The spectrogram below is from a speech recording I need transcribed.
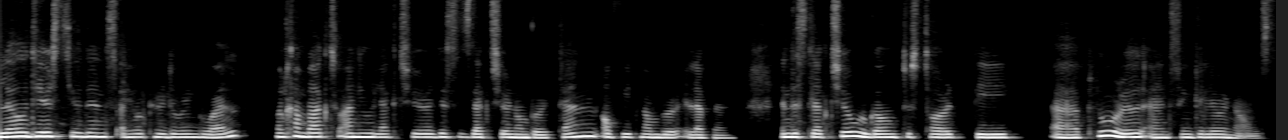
Hello, dear students. I hope you're doing well. Welcome back to a new lecture. This is lecture number 10 of week number 11. In this lecture, we're going to start the uh, plural and singular nouns.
